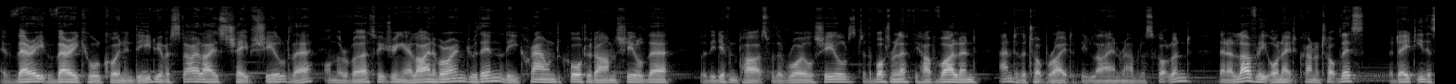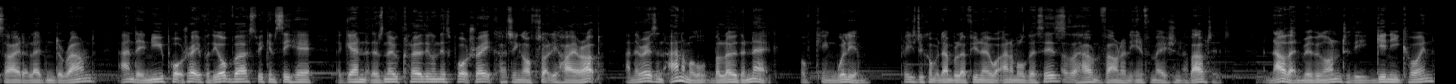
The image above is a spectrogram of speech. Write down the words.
A very, very cool coin indeed. We have a stylized shaped shield there on the reverse featuring a Lion of Orange within the crowned quartered arms shield there with the different parts for the royal shields, to the bottom left the Harp of Ireland, and to the top right the Lion Rampant of Scotland. Then a lovely ornate crown atop this, the date either side a legend around, and a new portrait for the obverse we can see here. Again, there's no clothing on this portrait, cutting off slightly higher up, and there is an animal below the neck of King William. Please do comment down below if you know what animal this is, as I haven't found any information about it. And now then, moving on to the guinea coin,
